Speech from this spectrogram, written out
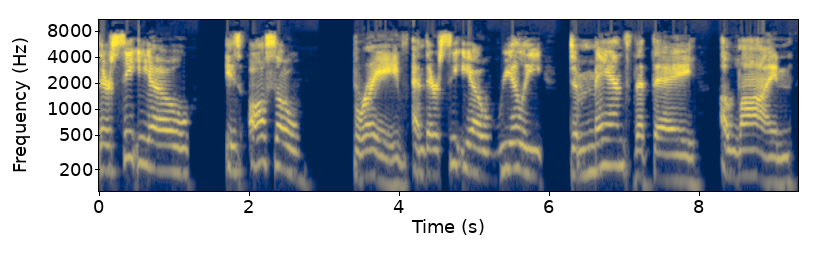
Their CEO is also brave and their CEO really demands that they align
